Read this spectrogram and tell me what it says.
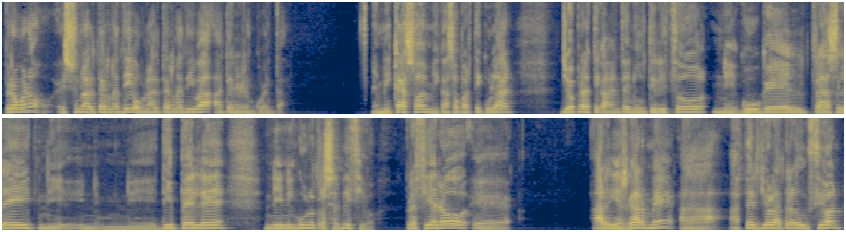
Pero bueno, es una alternativa, una alternativa a tener en cuenta. En mi caso, en mi caso particular, yo prácticamente no utilizo ni Google Translate, ni, ni, DeepL, ni ningún otro servicio. Prefiero eh, arriesgarme a hacer yo la traducción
